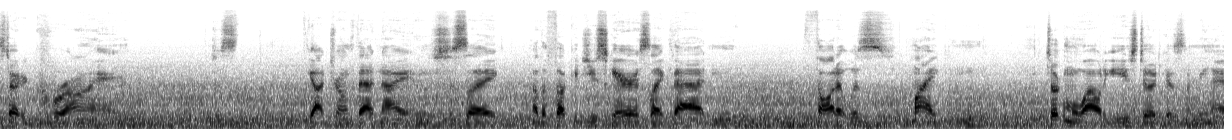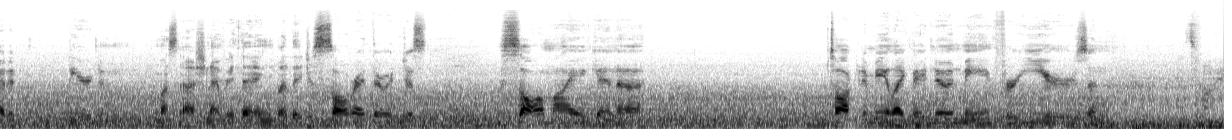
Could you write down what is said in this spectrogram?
Started crying. Just got drunk that night and was just like, how the fuck could you scare us like that? And thought it was Mike. And it took him a while to get used to it because I mean I had a beard and mustache and everything, but they just saw right through it and just saw Mike and uh, talking to me like they'd known me for years and That's funny.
